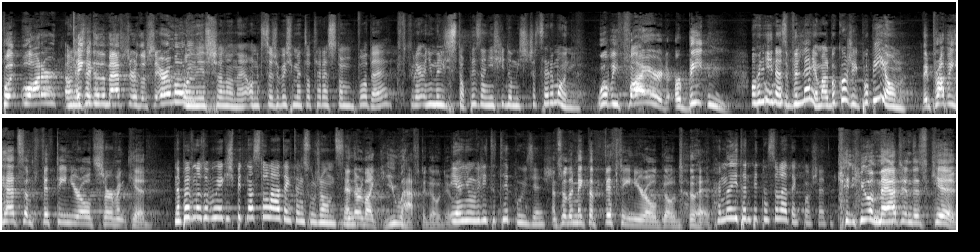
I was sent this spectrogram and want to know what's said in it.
foot water, On take it to the master of the On ceremony. jest szalony. On chce, żebyśmy to teraz tą wodę, w której oni myli stopy, zanieśli do mistrza ceremonii. We'll be fired or beaten. Oni nas wyleją albo gorzej, pobiją. They probably had some 15 year old servant kid. Na pewno to był jakiś piętnastolatek ten służący. And they're like, you have to go do I it. oni mówili, to ty pójdziesz. And so they make the 15 year old go do it. No i ten piętnastolatek poszedł. Can you imagine this kid?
